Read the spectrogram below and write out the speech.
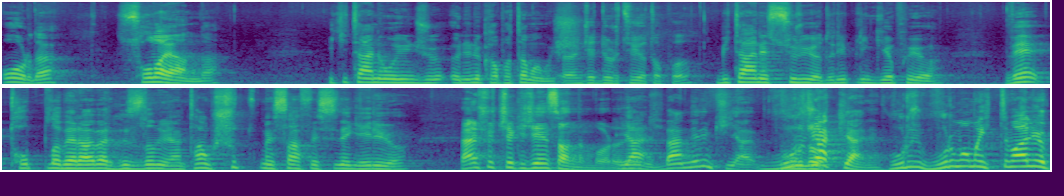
orada sol ayağında iki tane oyuncu önünü kapatamamış. Önce dürtüyor topu. Bir tane sürüyor, dribbling yapıyor ve topla beraber hızlanıyor. Yani tam şut mesafesine geliyor. Ben şut çekeceğini sandım bu arada. Yani direkt. ben dedim ki ya vuracak yani. Vur, vurmama ihtimali yok.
